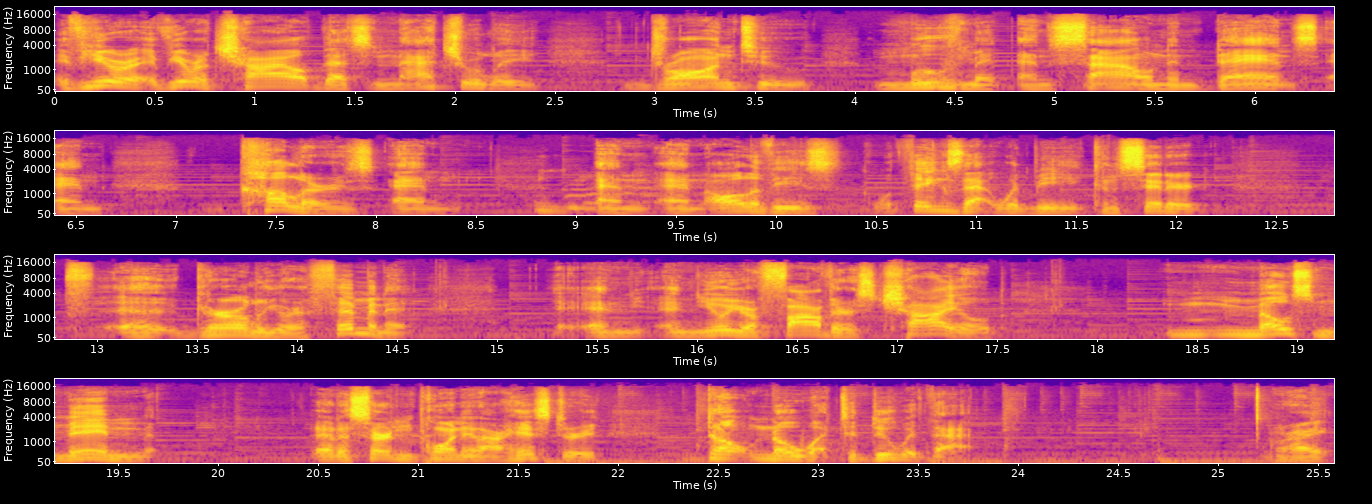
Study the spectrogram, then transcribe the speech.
If you're a, if you're a child that's naturally drawn to movement and sound and dance and colors and and and all of these things that would be considered uh, girly or effeminate, and and you're your father's child, most men at a certain point in our history don't know what to do with that. Right?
